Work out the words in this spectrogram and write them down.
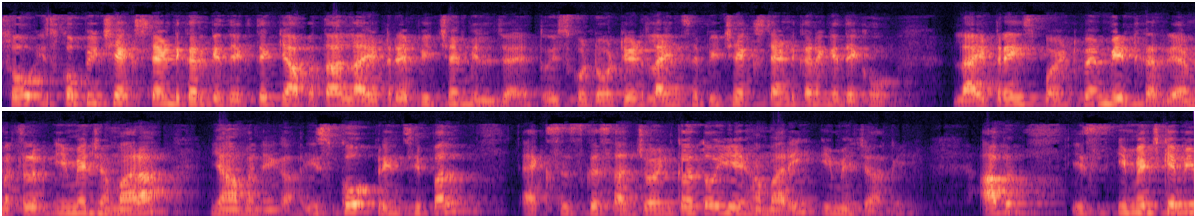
सो so, इसको पीछे एक्सटेंड करके देखते क्या पता लाइट रे पीछे मिल जाए। तो इसको डोटेड लाइन से पीछे एक्सटेंड करेंगे देखो। लाइट रे इस पॉइंट पे मीट कर रहा है मतलब इमेज हमारा यहाँ बनेगा। इसको प्रिंसिपल एक्सिस के साथ ज्वाइन कर तो ये हमारी इमेज आ गई। अब इस इमेज के भी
